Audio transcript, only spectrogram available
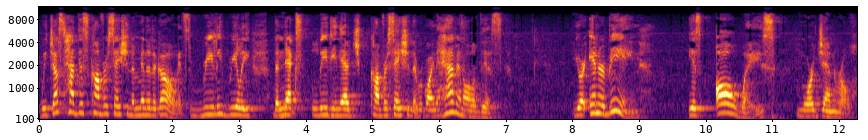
We just had this conversation a minute ago. It's really really the next leading edge conversation that we're going to have in all of this. Your inner being is always more general.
